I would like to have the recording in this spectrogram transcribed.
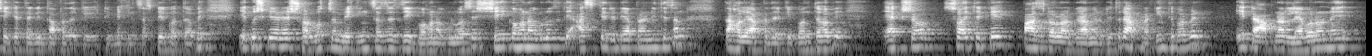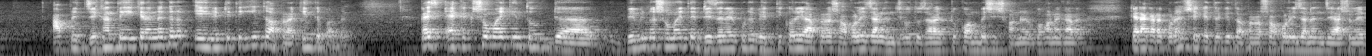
সেক্ষেত্রে কিন্তু আপনাদেরকে একটি মেকিং চার্জ পে করতে হবে। একুশ ক্যারেটের সর্বোচ্চ মেকিং চার্জের যে গহনাগুলো আছে, সেই গহনাগুলো যদি আজকে রেটে আপনারা নিতে চান, তাহলে আপনাদেরকে গুনতে হবে একশো ছয় থেকে পাঁচ ডলার গ্রামের ভিতরে আপনারা কিনতে পারবেন। এটা আপনার লেবালনে আপনি যেখান থেকে কেনেন না কেন, এই রেটটিতে কিন্তু আপনারা কিনতে পারবেন। গাইজ এক এক সময় কিন্তু বিভিন্ন সময়তে ডিজাইনের উপরে ভিত্তি করে আপনারা সকলেই জানেন, যেহেতু যারা একটু কম বেশি স্বর্ণের গহনা কাটা- কেনাকাটা করেন, সেক্ষেত্রে কিন্তু আপনারা সকলেই জানেন যে আসলে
